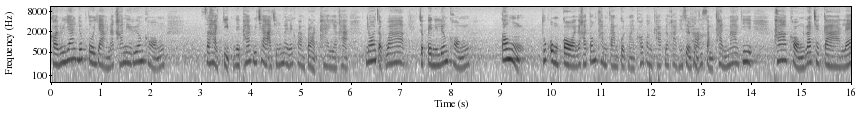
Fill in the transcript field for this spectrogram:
ขออนุญาตยกตัวอย่างนะคะในเรื่องของสหกิจในภาควิชาอาชีวะและความปลอดภัยอะค่ะ นอกจากว่าจะเป็นในเรื่องของต้องทุกองค์กรนะคะต้องทำตามกฎหมายข้อบังคับแล้วค่ะในส่วนผลค่ะที่สำคัญมากที่ภาคของราชการและ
